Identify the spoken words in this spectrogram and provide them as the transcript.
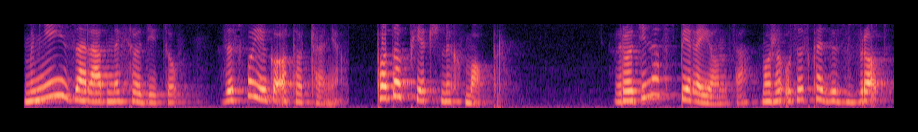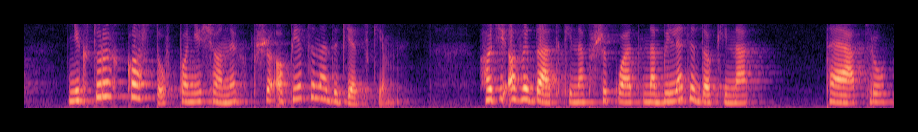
mniej zaradnych rodziców ze swojego otoczenia, podopiecznych MOPR. Rodzina wspierająca może uzyskać zwrot niektórych kosztów poniesionych przy opiece nad dzieckiem. Chodzi o wydatki np. na bilety do kina, teatru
